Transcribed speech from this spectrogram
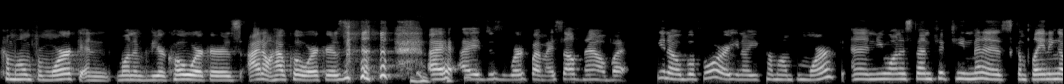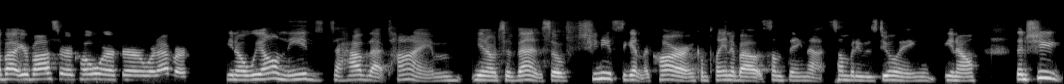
come home from work and one of your coworkers, I don't have coworkers. I, I just work by myself now, but you know, before, you know, you come home from work and you want to spend 15 minutes complaining about your boss or a coworker or whatever. You know, we all need to have that time, you know, to vent. So if she needs to get in the car and complain about something that somebody was doing, you know, then she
